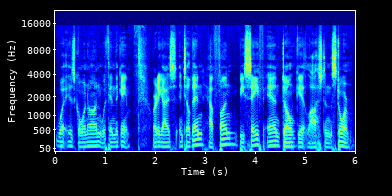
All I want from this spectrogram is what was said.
what is going on within the game. Alrighty, guys. Until then, have fun, be safe, and don't get lost in the storm.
